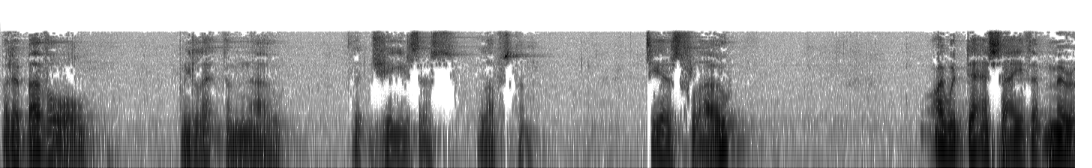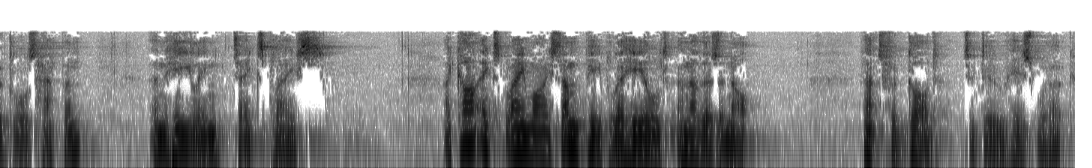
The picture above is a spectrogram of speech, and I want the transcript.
But above all, we let them know that Jesus loves them. Tears flow. I would dare say that miracles happen and healing takes place. I can't explain why some people are healed and others are not. That's for God to do His work.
